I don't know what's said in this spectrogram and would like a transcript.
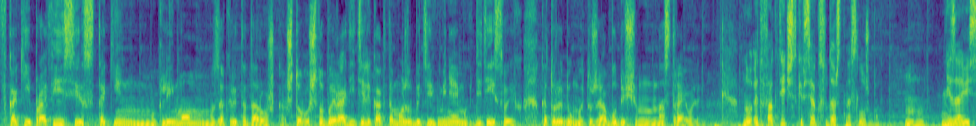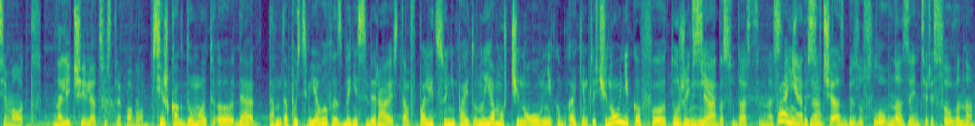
в какие профессии с таким клеймом закрыта дорожка, чтобы, чтобы родители как-то, может быть, и вменяемых детей своих, которые думают уже о будущем, настраивали. Ну, это фактически вся государственная служба, Мгм. независимо от наличия или отсутствия погон. Все же как думают, э, да, там, допустим, я в ФСБ не собираюсь, там, в полицию не пойду. Ну, я, может, чиновником каким-то. Чиновников э, тоже Вся не... государственная Понятно. служба сейчас, безусловно, заинтересована.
